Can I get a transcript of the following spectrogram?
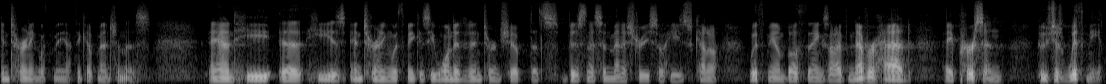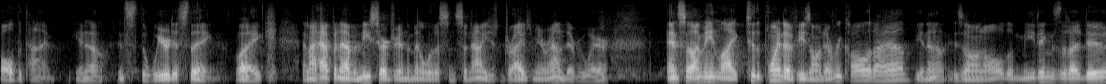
interning with me. I think I've mentioned this. And he, uh, he is interning with me because he wanted an internship that's business and ministry, so he's kind of with me on both things. I've never had a person who's just with me all the time. You know, it's the weirdest thing. Like, and I happen to have a knee surgery in the middle of this, and so now he just drives me around everywhere. And so, I mean, like, to the point of he's on every call that I have, you know, he's on all the meetings that I do.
